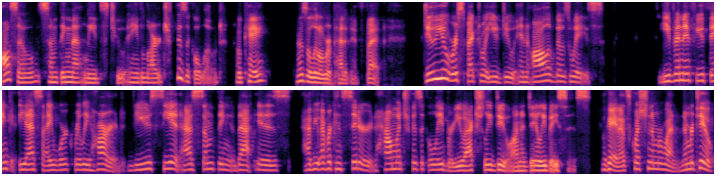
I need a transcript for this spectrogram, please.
also something that leads to a large physical load. Okay. That was a little repetitive, but do you respect what you do in all of those ways? Even if you think, yes, I work really hard, do you see it as something that is have you ever considered how much physical labor you actually do on a daily basis? Okay, that's question number one. Number two,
